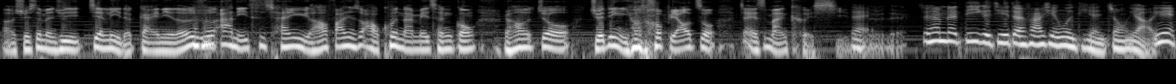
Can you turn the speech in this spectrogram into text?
呃学生们去建立的概念。就是说啊，你一次参与，然后发现说好困难没成功，然后就决定以后都不要做，这样也是蛮可惜的，对不对？所以他们在第一个阶段发现问题很重要，因为。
